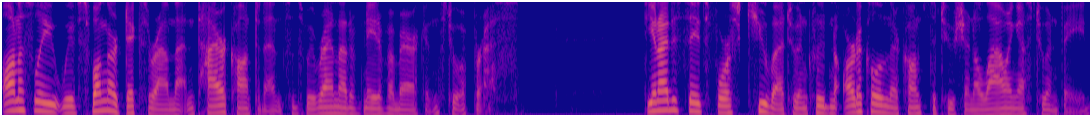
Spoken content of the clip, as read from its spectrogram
honestly, we've swung our dicks around that entire continent since we ran out of Native Americans to oppress. The United States forced Cuba to include an article in their constitution allowing us to invade,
